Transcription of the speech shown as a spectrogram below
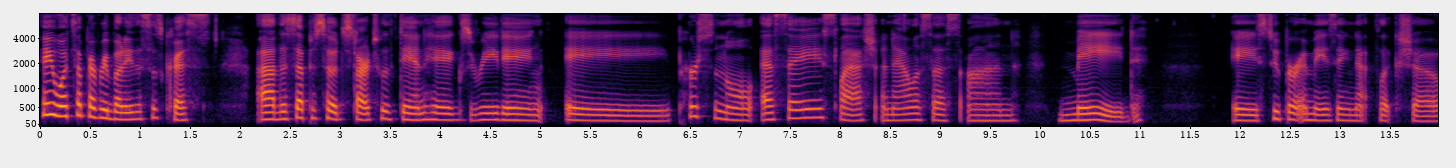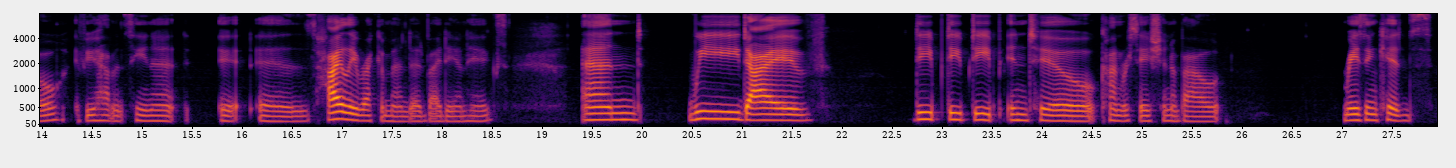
Hey, what's up, everybody? This is Chris. Uh, this episode starts with Dan Higgs reading a personal essay slash analysis on Maid, a super amazing Netflix show. If you haven't seen it, it is highly recommended by Dan Higgs. And we dive deep, deep, deep into conversation about raising kids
